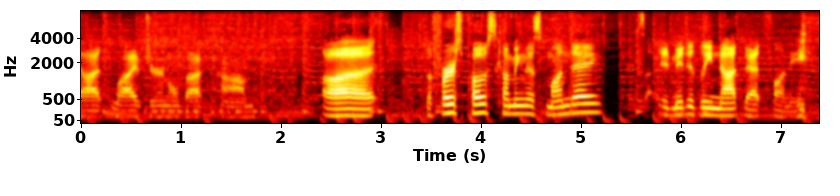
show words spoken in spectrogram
www.livejournal.com. Uh, the first post coming this Monday, it's admittedly not that funny.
